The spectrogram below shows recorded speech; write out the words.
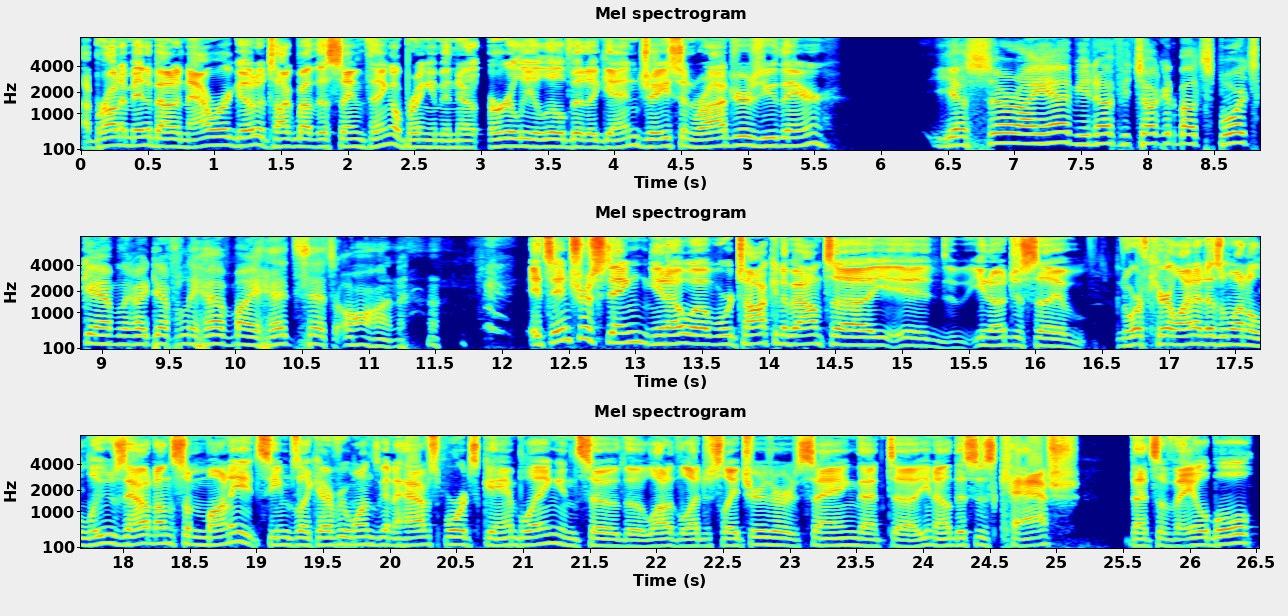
I brought him in about an hour ago to talk about this same thing. I'll bring him in early a little bit again. Jason Rogers, you there? Yes, sir, I am. You know, if you're talking about sports gambling, I definitely have my headsets on. it's interesting. You know, uh, we're talking about, uh, you know, just uh, North Carolina doesn't want to lose out on some money. It seems like everyone's going to have sports gambling, and so the, a lot of the legislatures are saying that uh, you know this is cash that's available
